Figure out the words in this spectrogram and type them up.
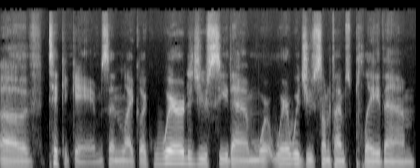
of ticket games? And like like where did you see them? Where, where would you sometimes play them?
